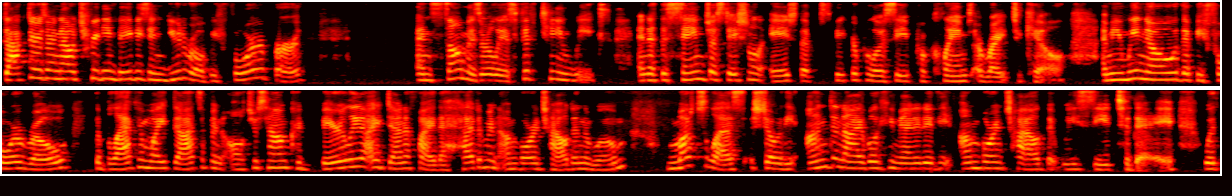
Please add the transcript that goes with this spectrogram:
Doctors are now treating babies in utero before birth and some as early as 15 weeks, and at the same gestational age that Speaker Pelosi proclaims a right to kill. I mean, we know that before Roe, the black and white dots of an ultrasound could barely identify the head of an unborn child in the womb, much less show the undeniable humanity of the unborn child that we see today with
